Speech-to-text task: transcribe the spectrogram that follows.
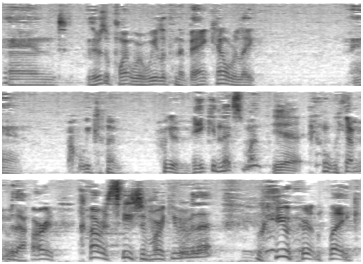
and there's a point where we look in the bank account. We're like, man, are we gonna are we gonna make it next month? Yeah. we, I remember that hard conversation, Mark. You remember that? We were like,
